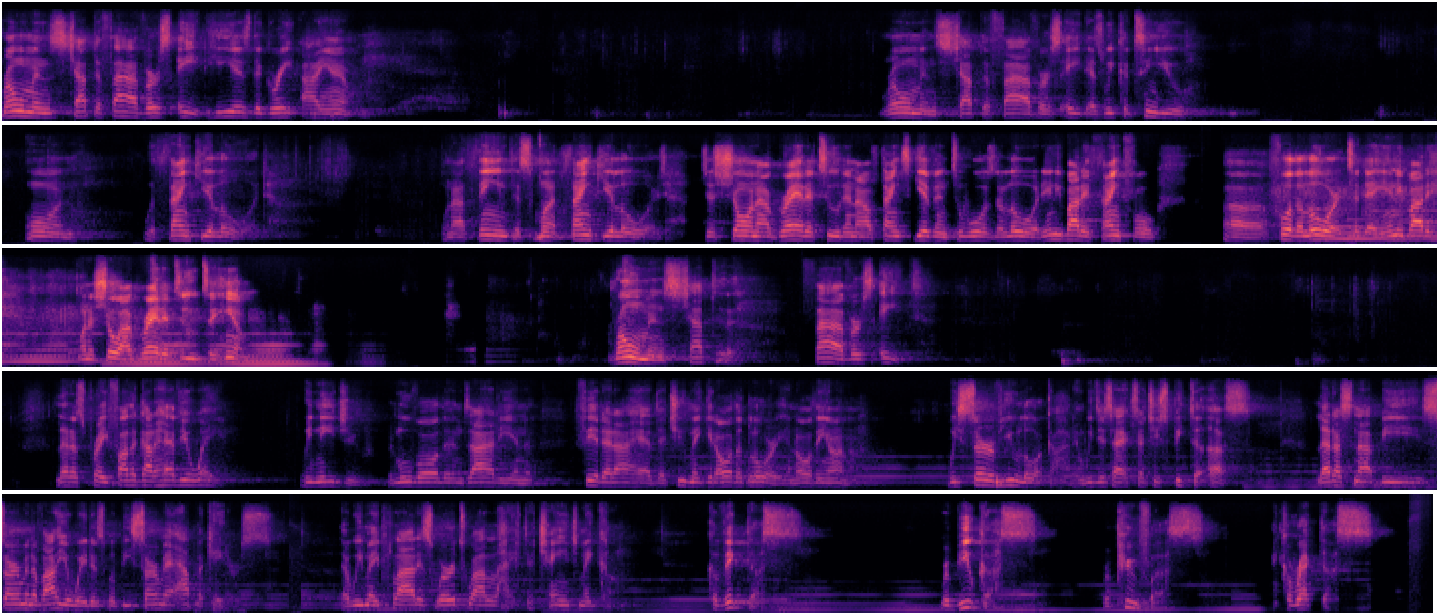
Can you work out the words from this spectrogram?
Romans chapter 5, verse 8. He is the great I am. Romans chapter 5, verse 8, as we continue on with Thank You, Lord. On our theme this month, Thank You, Lord. Just showing our gratitude and our thanksgiving towards the Lord. Anybody thankful uh, for the Lord today? Anybody want to show our gratitude to Him? Romans chapter 5, verse 8. Let us pray. Father God, have your way. We need you. Remove all the anxiety and the fear that I have, that you may get all the glory and all the honor. We serve you, Lord God, and we just ask that you speak to us. Let us not be sermon evaluators, but be sermon applicators, that we may apply this word to our life, that change may come. Convict us, rebuke us, reprove us, and correct us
